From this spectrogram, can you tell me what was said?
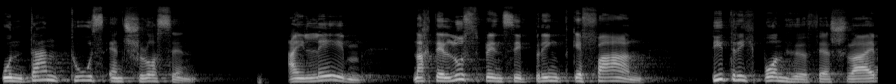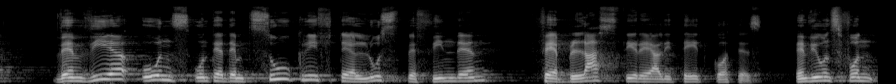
und dann tu es entschlossen. Ein Leben nach dem Lustprinzip bringt Gefahren. Dietrich Bonhoeffer schreibt, wenn wir uns unter dem Zugriff der Lust befinden, verblasst die Realität Gottes. Wenn wir uns von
